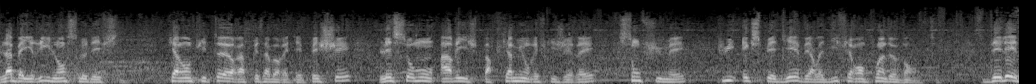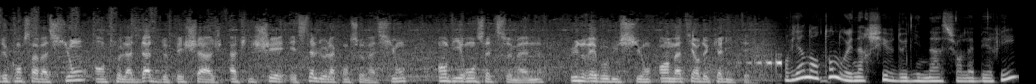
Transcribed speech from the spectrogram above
l'abeillerie lance le défi. 48 heures après avoir été pêchés, les saumons arrivent par camion réfrigéré, sont fumés, puis expédiés vers les différents points de vente. Délai de conservation entre la date de pêchage affichée et celle de la consommation, environ cette semaine, une révolution en matière de qualité. On vient d'entendre une archive de l'INA sur la Berry.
